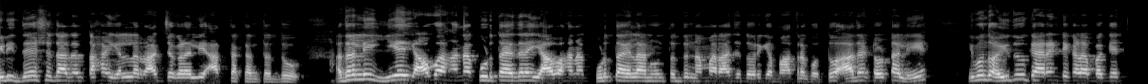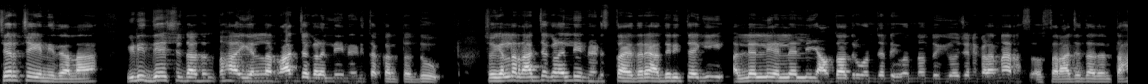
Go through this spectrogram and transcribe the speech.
ಇಡೀ ದೇಶದಾದಂತಹ ಎಲ್ಲ ರಾಜ್ಯಗಳಲ್ಲಿ ಆಗ್ತಕ್ಕಂಥದ್ದು. ಅದರಲ್ಲಿ ಏ, ಯಾವ ಹಣ ಕೊಡ್ತಾ ಇದ್ದಾರೆ, ಯಾವ ಹಣ ಕೊಡ್ತಾ ಇಲ್ಲ ಅನ್ನುವಂಥದ್ದು ನಮ್ಮ ರಾಜ್ಯದವರಿಗೆ ಮಾತ್ರ ಗೊತ್ತು. ಆದ್ರೆ ಟೋಟಲಿ ಈ ಒಂದು ಐದು ಗ್ಯಾರಂಟಿಗಳ ಬಗ್ಗೆ ಚರ್ಚೆ ಏನಿದೆ ಅಲ್ಲ? ಇಡೀ ದೇಶದಾದಂತಹ ಎಲ್ಲ ರಾಜ್ಯಗಳಲ್ಲಿ ನಡೀತಕ್ಕಂಥದ್ದು. ಸೊ ಎಲ್ಲ ರಾಜ್ಯಗಳಲ್ಲಿ ನಡೆಸ್ತಾ ಇದ್ದಾರೆ. ಅದೇ ರೀತಿಯಾಗಿ ಅಲ್ಲಲ್ಲಿ ಅಲ್ಲಲ್ಲಿ ಯಾವ್ದಾದ್ರು ಒಂದಲ್ಲಿ ಒಂದೊಂದು ಯೋಜನೆಗಳನ್ನ ರಾಜ್ಯದಾದಂತಹ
